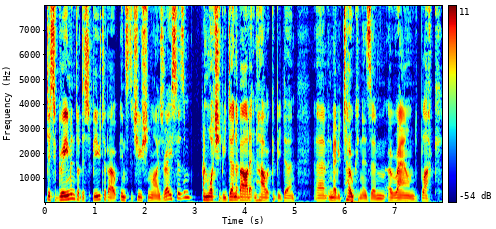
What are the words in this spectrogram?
disagreement or dispute about institutionalized racism and what should be done about it and how it could be done, um, and maybe tokenism around black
